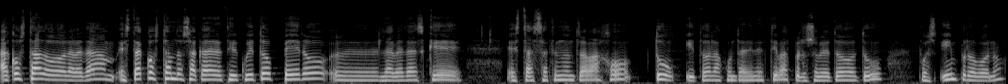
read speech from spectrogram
Ha costado, la verdad, está costando sacar el circuito, pero eh, la verdad es que estás haciendo un trabajo, tú y toda la junta directiva, pero sobre todo tú, pues ímprobo, ¿no?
